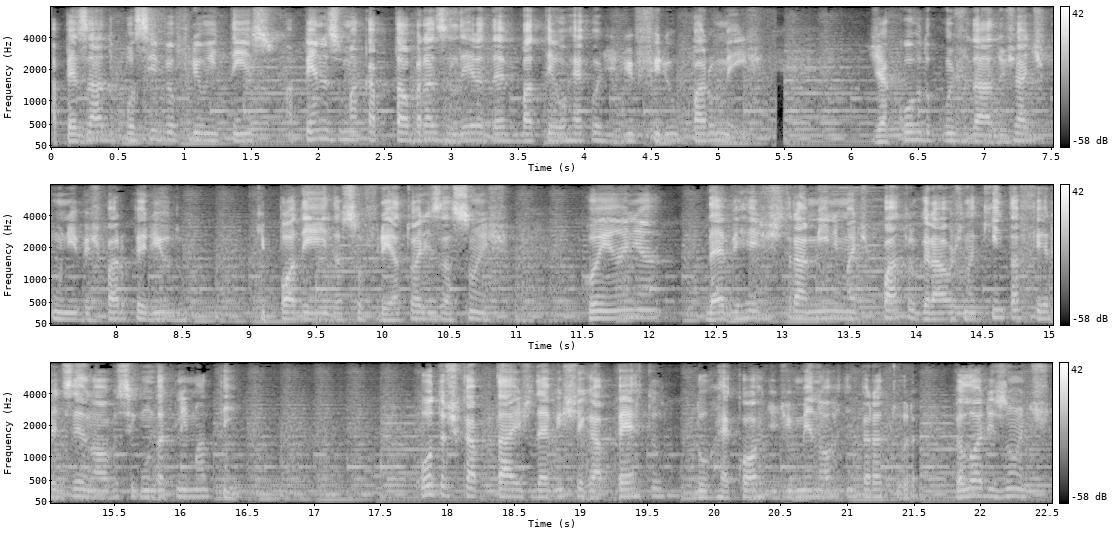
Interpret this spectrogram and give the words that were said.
Apesar do possível frio intenso, apenas uma capital brasileira deve bater o recorde de frio para o mês. De acordo com os dados já disponíveis para o período, que podem ainda sofrer atualizações, Goiânia deve registrar mínima de 4 graus na quinta-feira, 19, segundo a Climatempo. Outras capitais devem chegar perto do recorde de menor temperatura. Belo Horizonte,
